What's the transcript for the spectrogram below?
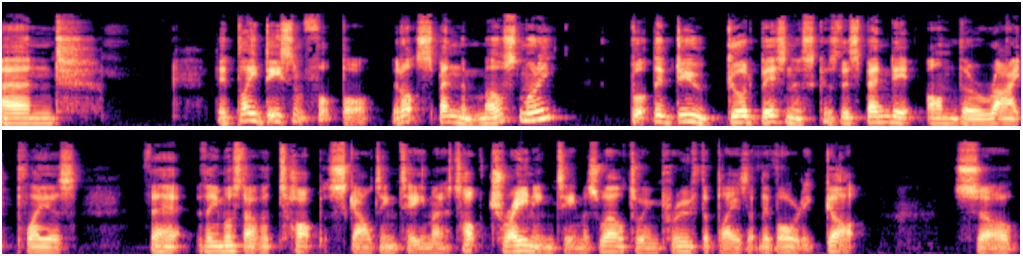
And they play decent football. They don't spend the most money, but they do good business because they spend it on the right players. They they must have a top scouting team and a top training team as well to improve the players that they've already got. So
